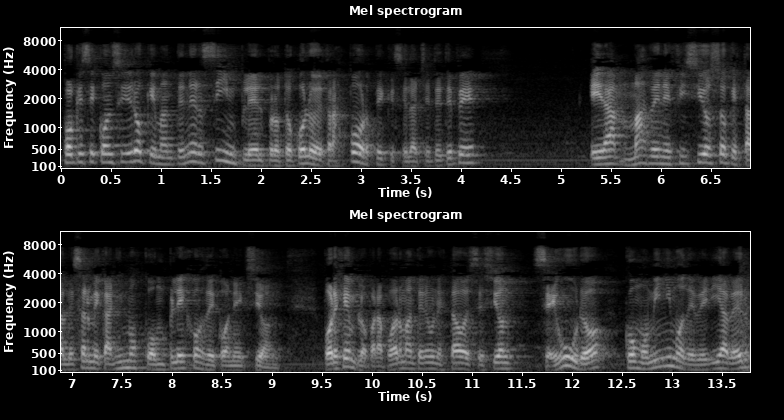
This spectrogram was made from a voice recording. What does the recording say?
porque se consideró que mantener simple el protocolo de transporte, que es el HTTP, era más beneficioso que establecer mecanismos complejos de conexión. Por ejemplo, para poder mantener un estado de sesión seguro, como mínimo debería haber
